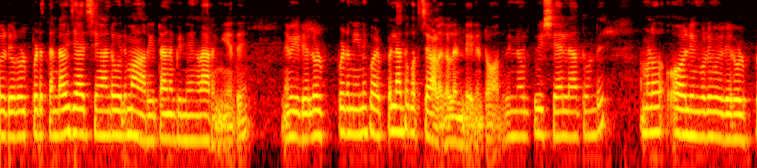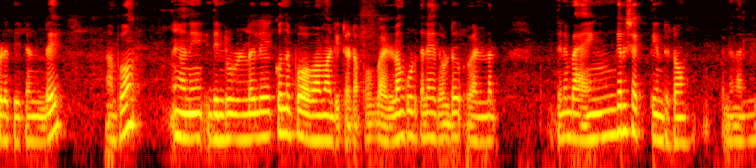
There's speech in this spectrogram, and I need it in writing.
വീഡിയോയിൽ ഉൾപ്പെടുത്തേണ്ട വിചാരിച്ചുകൊണ്ട് പോലും മാറിയിട്ടാണ് പിന്നെ ഞങ്ങൾ ഇറങ്ങിയത് പിന്നെ വീഡിയോയിൽ ഉൾപ്പെടുന്നതിന് കുഴപ്പമില്ലാത്ത കുറച്ച് ആളുകളുണ്ടായിരുന്നു കേട്ടോ അത് പിന്നെ അവർക്ക് വിഷയമില്ലാത്തതുകൊണ്ട് നമ്മൾ ഓലയും കൂടി വീഡിയോയിൽ ഉൾപ്പെടുത്തിയിട്ടുണ്ട്. അപ്പോൾ ഞാൻ ഇതിന്റെ ഉള്ളിലേക്കൊന്ന് പോകാൻ വേണ്ടിയിട്ടുണ്ട് അപ്പോൾ വെള്ളം കൂടുതലായതുകൊണ്ട് വെള്ളത്തിന് ഭയങ്കര ശക്തിയുണ്ട് കേട്ടോ പിന്നെ നല്ല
